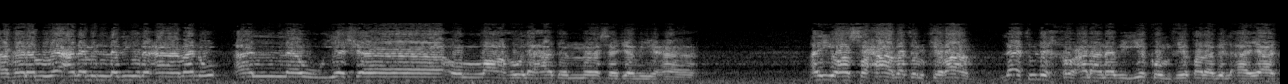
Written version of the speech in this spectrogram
أفلم يعلم الذين آمنوا أن لو يشاء الله لهدى الناس جميعا. أيها الصحابة الكرام لا تلحوا على نبيكم في طلب الآيات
